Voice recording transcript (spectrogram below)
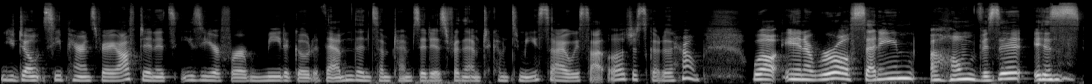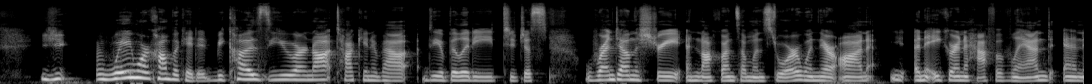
you don't see parents very often, it's easier for me to go to them than sometimes it is for them to come to me. So I always thought, well, I'll just go to their home. Well, in a rural setting, a home visit is you way more complicated because you are not talking about the ability to just run down the street and knock on someone's door when they're on an acre and a half of land and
